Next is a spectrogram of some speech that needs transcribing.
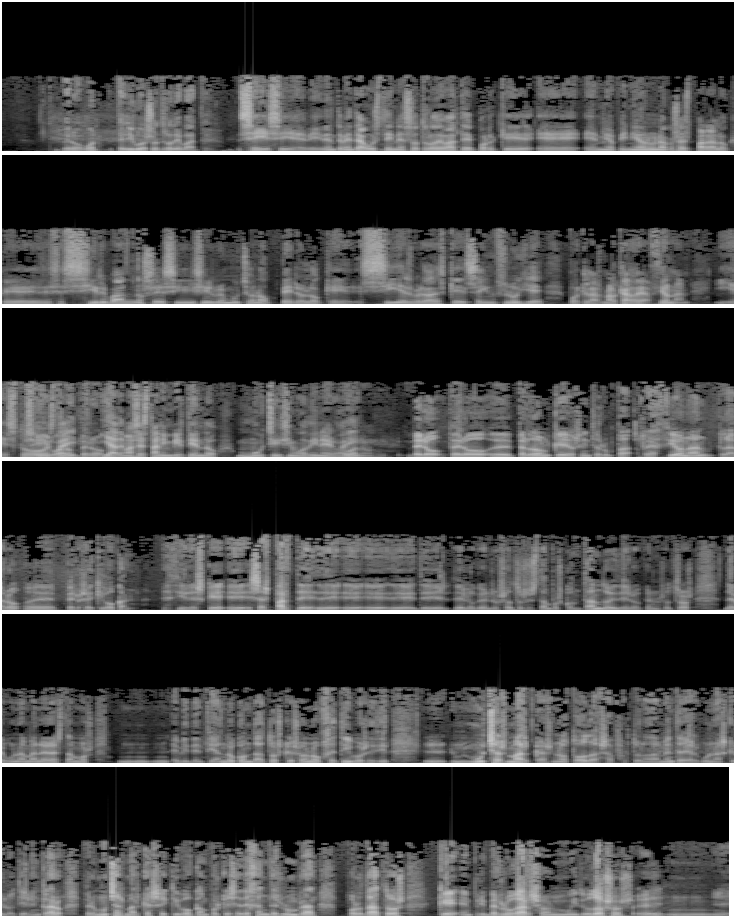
Pero bueno, te digo, es otro debate. Sí, sí, evidentemente, Agustín, es otro debate porque, eh, en mi opinión, una cosa es para lo que sirvan, no sé si sirven mucho o no, pero lo que sí es verdad es que se influye porque las marcas reaccionan. Y esto está ahí. Y además están invirtiendo muchísimo dinero ahí. pero, pero eh, perdón que os interrumpa, reaccionan, claro, eh, pero se equivocan. Es decir, es que eh, esa es parte eh, de, de, lo que nosotros estamos contando y de lo que nosotros, de alguna manera, estamos mm, evidenciando con datos que son objetivos. Es decir, muchas marcas, no todas, afortunadamente, hay algunas que lo tienen claro, pero muchas marcas se equivocan porque se dejan deslumbrar por datos que, en primer lugar, son muy dudosos. ¿eh? Mm,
